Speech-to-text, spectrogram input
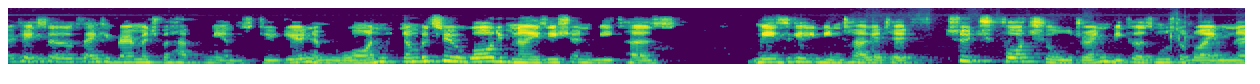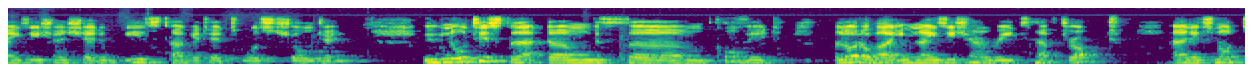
Okay, so thank you very much for having me on the studio, number one. Number two, World Immunization Week has basically been targeted to, for children because most of our immunization schedule is targeted towards children. We've noticed that um, with um, COVID, a lot of our immunization rates have dropped. And it's not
